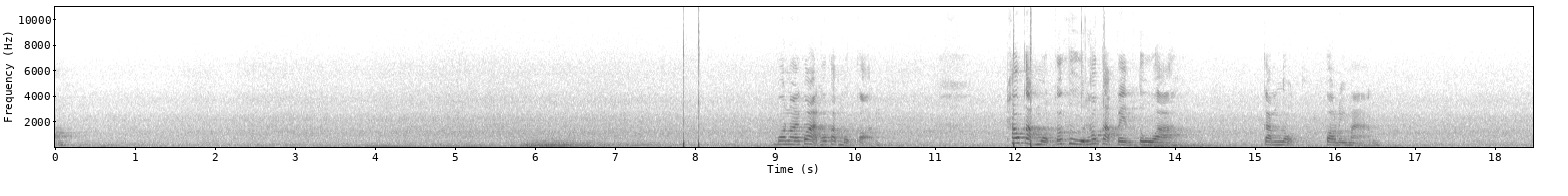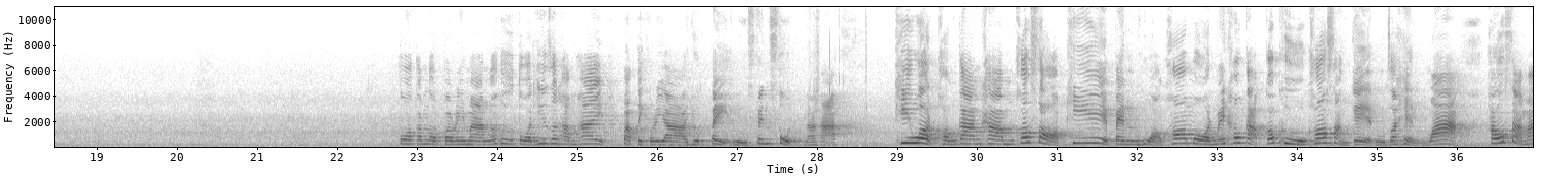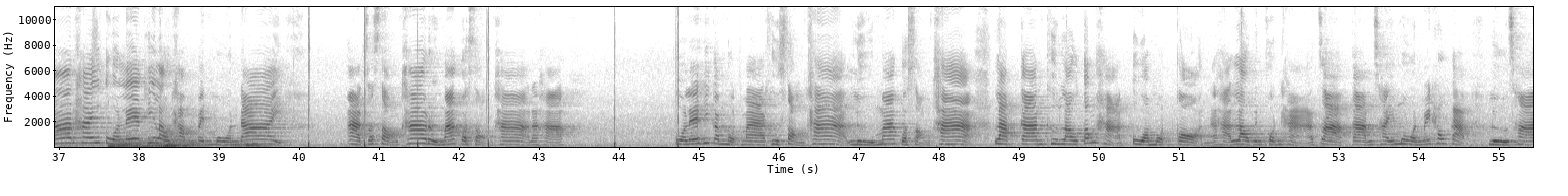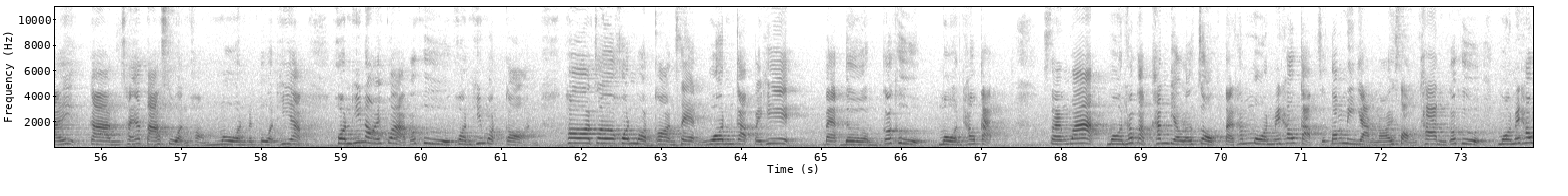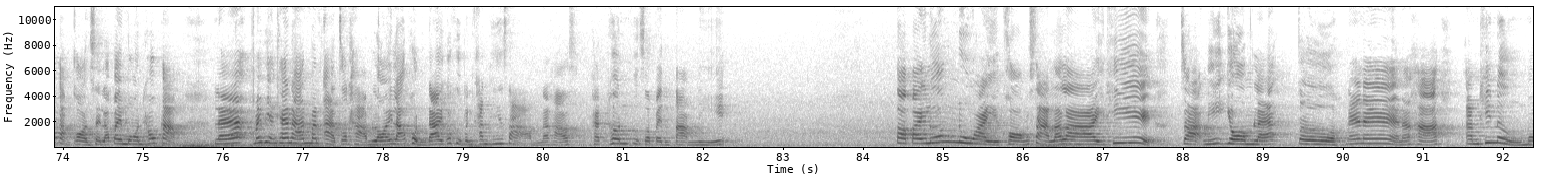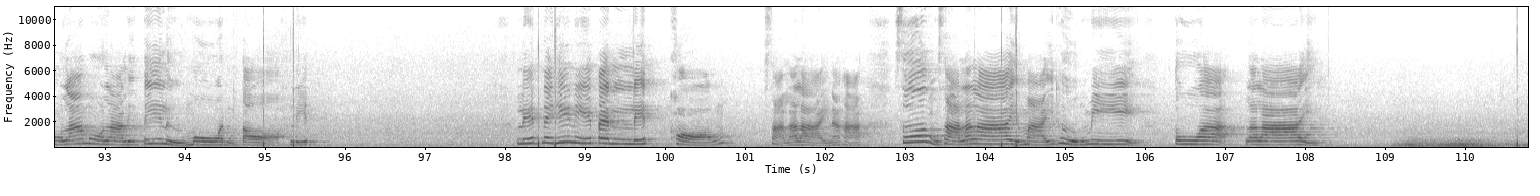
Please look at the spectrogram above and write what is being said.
มน้อยกว่าเท่ากับหมดก่อน เท่ากับหมดก็คือเท่ากับเป็นตัวกำหนดปริมาณ ตัวกำหนดปริมาณก็คือตัวที่จะทำให้ปฏิกิริยายุติหรือสิ้นสุดนะคะคีย์เวิร์ดของการทำข้อสอบที่เป็นหัวข้อมูลไม่เท่ากับก็คือข้อสังเกตหนูจะเห็นว่า เขาสามารถให้ตัวเลขที่เราทำเป็นโมลได้ อาจจะสองค่าหรือมากกว่าสองค่านะคะ ตัวเลขที่กำหนดมาคือ 2 ค่าหรือมากกว่า 2 ค่า หลักการคือเราต้องหาตัวหมดก่อนนะคะ เราเป็นคนหาจากการใช้โมลไม่เท่ากับ หรือใช้การใช้อัตราส่วนของโมลเป็นตัวเทียบ คนที่น้อยกว่าก็คือคนที่หมดก่อน พอเจอคนหมดก่อนเสร็จวนกลับไปที่ แบบเดิมก็คือโมลเท่ากับ แสดงว่าโมลเท่ากับขั้นเดียวแล้วจบ แต่ถ้าโมลไม่เท่ากับจะต้องมีอย่างน้อย 2 ขั้น ก็คือโมลไม่เท่ากับก่อนเสร็จแล้วไปโมลเท่ากับ และไม่เพียงแค่นั้นมันอาจจะถามร้อยละผลได้ก็คือเป็นขั้นที่ 3 นะคะแพทเทิร์นคือจะเป็นตามนี้ต่อไปเรื่องหน่วยของสารละลายที่จะนิยมและเจอแน่ ๆ นะคะ อันที่1โมลาร์โมลาริตี้หรือโมลต่อลิตรลิตรในที่นี้เป็นลิตรของสารละลายนะคะ ซึ่งสารละลายหมายถึงมีตัวละลาย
